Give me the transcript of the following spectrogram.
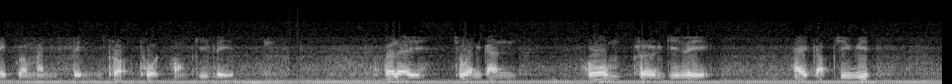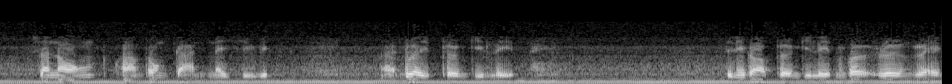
นึกว่ามันเป็นเพราะโทษของกิเลส ก็เลยชวนกันโหมเพลิงกิเลสให้กับชีวิต สนอง ความต้องการในชีวิตด้วยเพลิงกิเลส ทีนี้ก็เพลิงกิเลสมันก็เริงแรง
